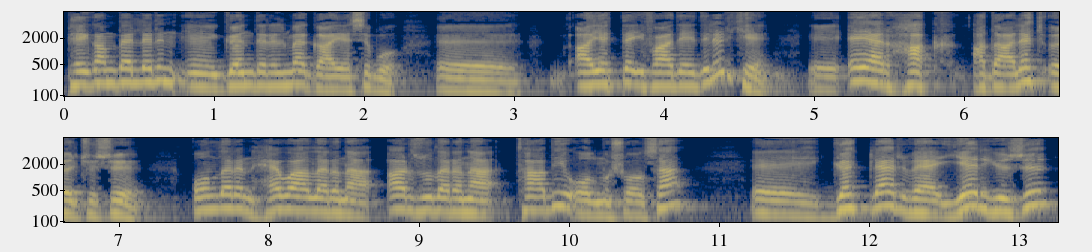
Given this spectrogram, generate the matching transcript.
peygamberlerin e, gönderilme gayesi bu. E, ayette ifade edilir ki e, eğer hak, adalet ölçüsü onların hevalarına, arzularına tabi olmuş olsa e, gökler ve yeryüzü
